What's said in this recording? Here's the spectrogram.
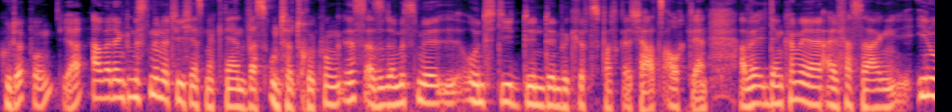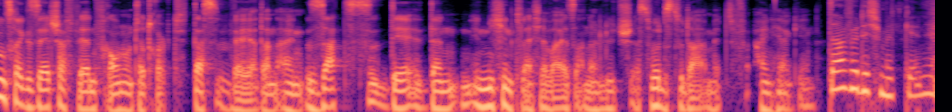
Guter Punkt, ja. Aber dann müssten wir natürlich erstmal klären, was Unterdrückung ist. Also da müssen wir und die, den, den Begriff des Patriarchats auch klären. Aber dann können wir ja einfach sagen, in unserer Gesellschaft werden Frauen unterdrückt. Das wäre ja dann ein Satz, der dann nicht in gleicher Weise analytisch ist. Würdest du damit einhergehen? Da würde ich mitgehen, ja.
